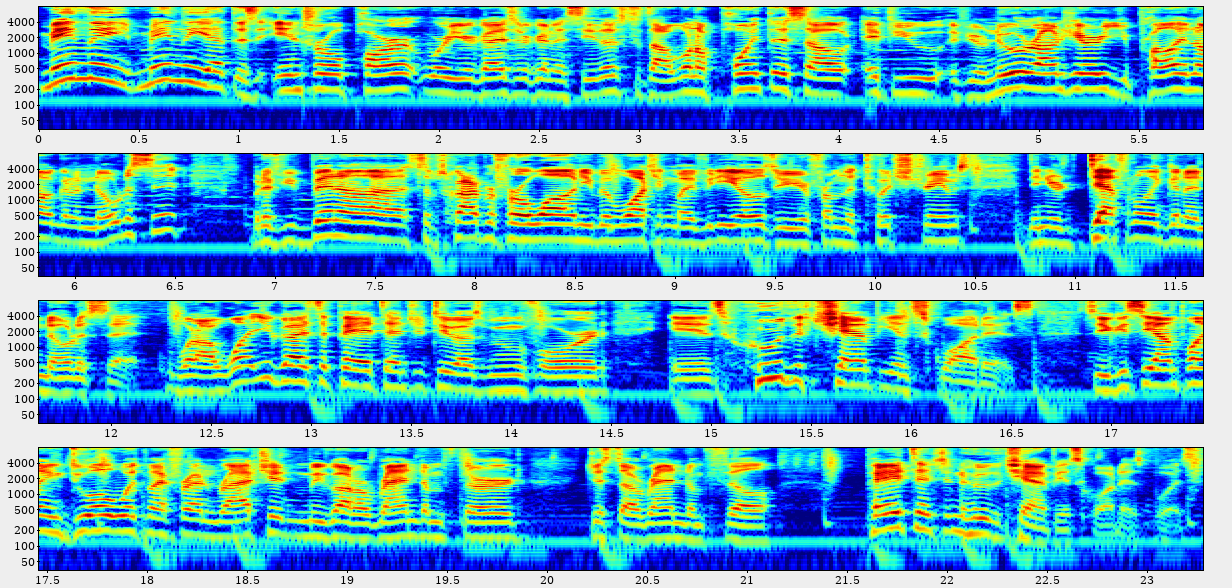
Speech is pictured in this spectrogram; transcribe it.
mainly, mainly at this intro part where you guys are gonna see this because I want to point this out. If you if you're new around here, you're probably not gonna notice it, but if you've been a subscriber for a while and you've been watching my videos or you're from the Twitch streams, then you're definitely gonna notice it. What I want you guys to pay attention to as we move forward is who the champion squad is. So you can see I'm playing duo with my friend Ratchet, and we've got a random third, just a random fill. Pay attention to who the champion squad is, boys.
